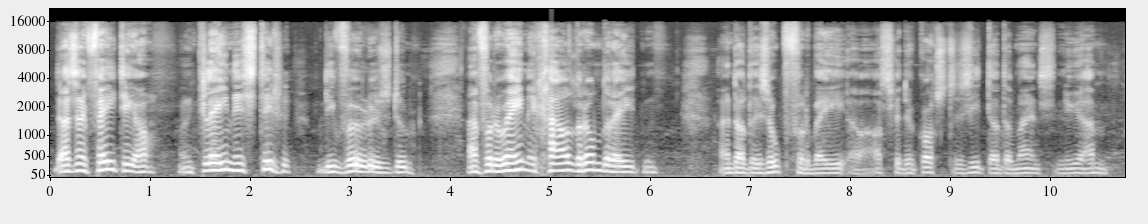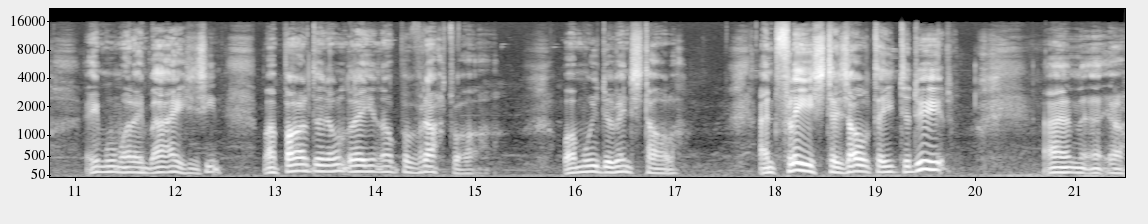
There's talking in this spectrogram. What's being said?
Dat is in feite ja, een kleine stil die veulens doen. En voor weinig geld eronder eten. En dat is ook voorbij als je de kosten ziet dat de mensen nu hebben. Je moet maar in bij zien. Maar paarden rondrijden op een vrachtwagen. Wat moet je de winst halen? En het vlees is altijd te duur. En uh, ja,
